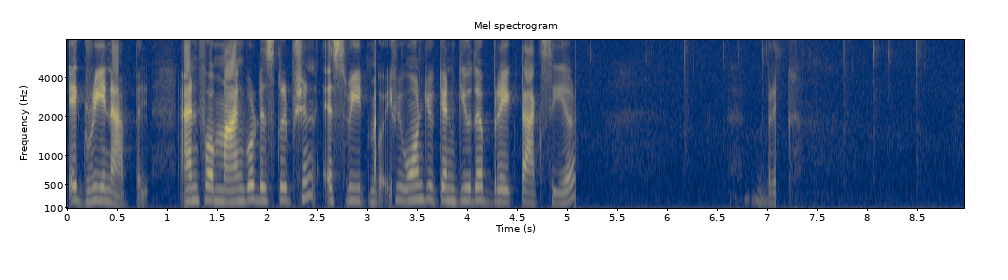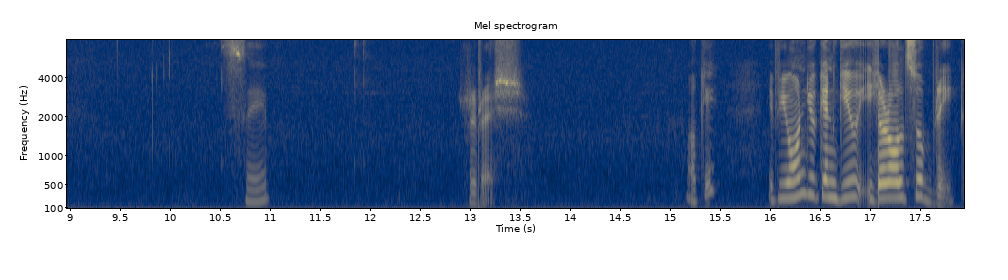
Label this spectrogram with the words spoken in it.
a green apple. And for mango description a sweet mango. If you want you can give the break tags here. Break. Save. Refresh okay? If you want you can give here also break.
